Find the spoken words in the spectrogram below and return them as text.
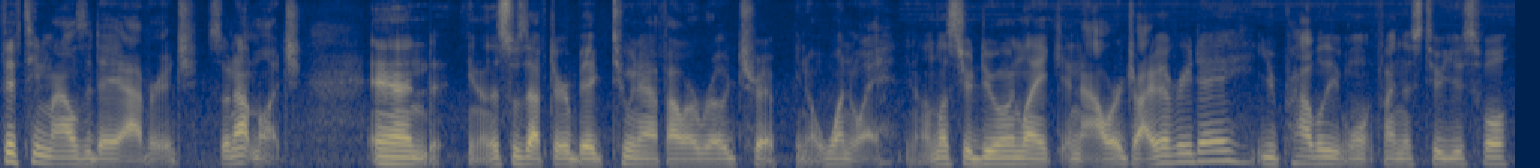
15 miles a day average, so not much. And you know, this was after a big two and a half hour road trip, you know, one way. You know, unless you're doing like an hour drive every day, you probably won't find this too useful.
